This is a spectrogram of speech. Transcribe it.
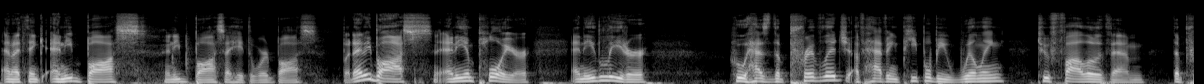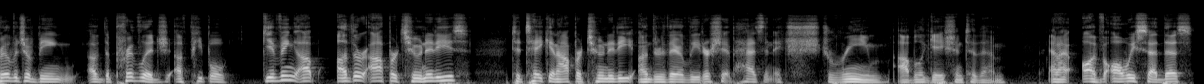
And I think any boss, any boss, I hate the word boss, but any boss, any employer, any leader who has the privilege of having people be willing to follow them, the privilege of being of the privilege of people giving up other opportunities to take an opportunity under their leadership has an extreme obligation to them. And I, have always said this.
